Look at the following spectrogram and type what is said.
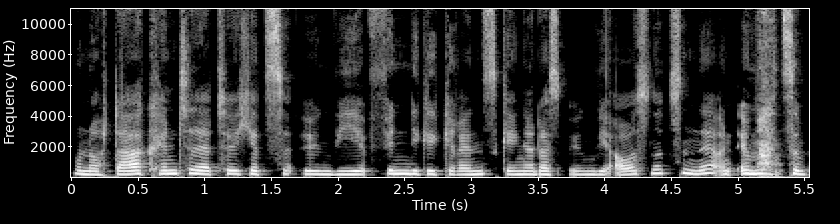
Und auch da könnte natürlich jetzt irgendwie findige Grenzgänger das irgendwie ausnutzen, ne? Und immer zum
